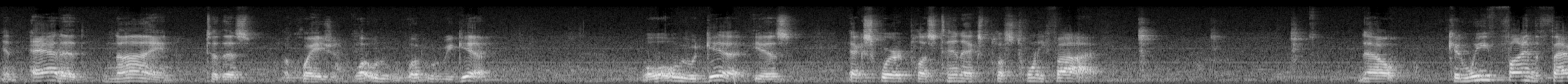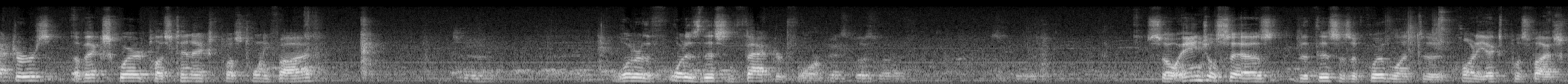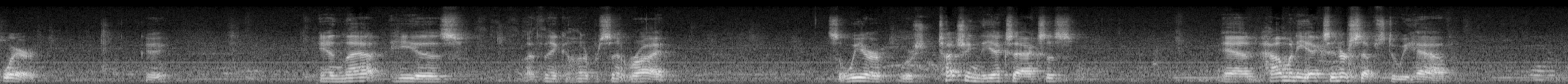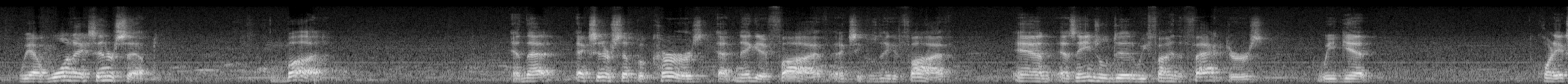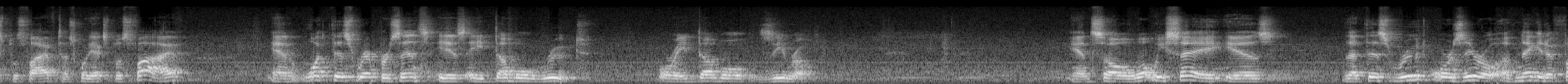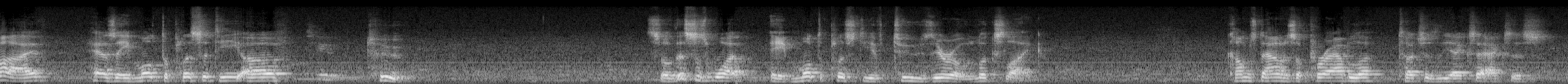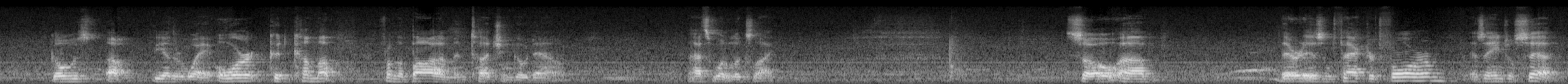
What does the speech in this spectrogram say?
and added 9 to this equation, what would, what would we get? Well, what we would get is x squared plus 10x plus 25. Now, can we find the factors of x squared plus 10x plus 25? What are the, what is this in factored form? x plus five. So Angel says that this is equivalent to quantity x plus 5 squared. Okay? In that, he is I think, 100% right. So we are, we're touching the x-axis. And how many x-intercepts do we have? We have one x-intercept. But, and that x-intercept occurs at negative 5, x equals negative 5. And as Angel did, we find the factors. We get quantity x plus 5 times quantity x plus 5. And what this represents is a double root or a double zero. And so what we say is that this root or zero of negative 5 has a multiplicity of Two. 2. So this is what a multiplicity of 2, 0 looks like. Comes down as a parabola, touches the x-axis, goes up the other way. Or could come up from the bottom and touch and go down. That's what it looks like. So um, there it is in factored form, as Angel said.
